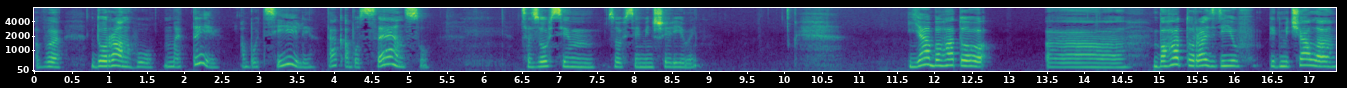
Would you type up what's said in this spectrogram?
в, до рангу мети або цілі, так, або сенсу. Це зовсім, зовсім інший рівень. Я багато, е, багато разів підмічала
